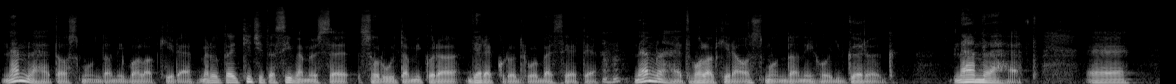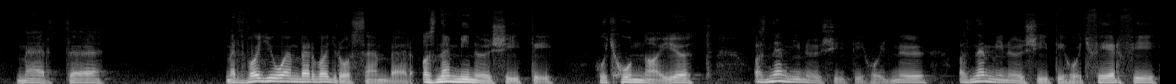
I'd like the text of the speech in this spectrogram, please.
Nem lehet azt mondani valakire, mert ott egy kicsit a szívem összeszorult, amikor a gyerekkorodról beszéltél. Uh-huh. Nem lehet valakire azt mondani, hogy görög. Nem lehet. Eh, Mert, eh, mert vagy jó ember, vagy rossz ember. Az nem minősíti, hogy honnan jött, az nem minősíti, hogy nő, az nem minősíti, hogy férfi.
